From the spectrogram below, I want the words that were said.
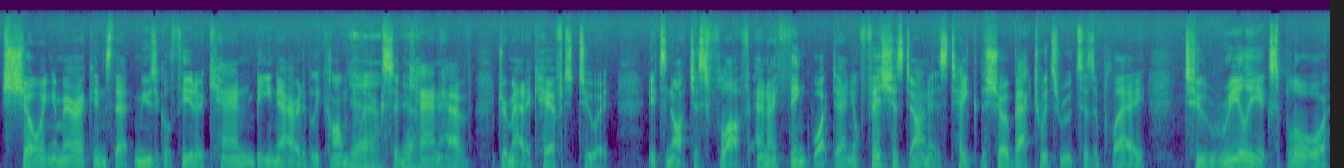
showing Americans that musical theater can be narratively complex and yeah. can have dramatic heft to it. It's not just fluff. And I think what Daniel Fish has done is take the show back to its roots as a play to really explore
